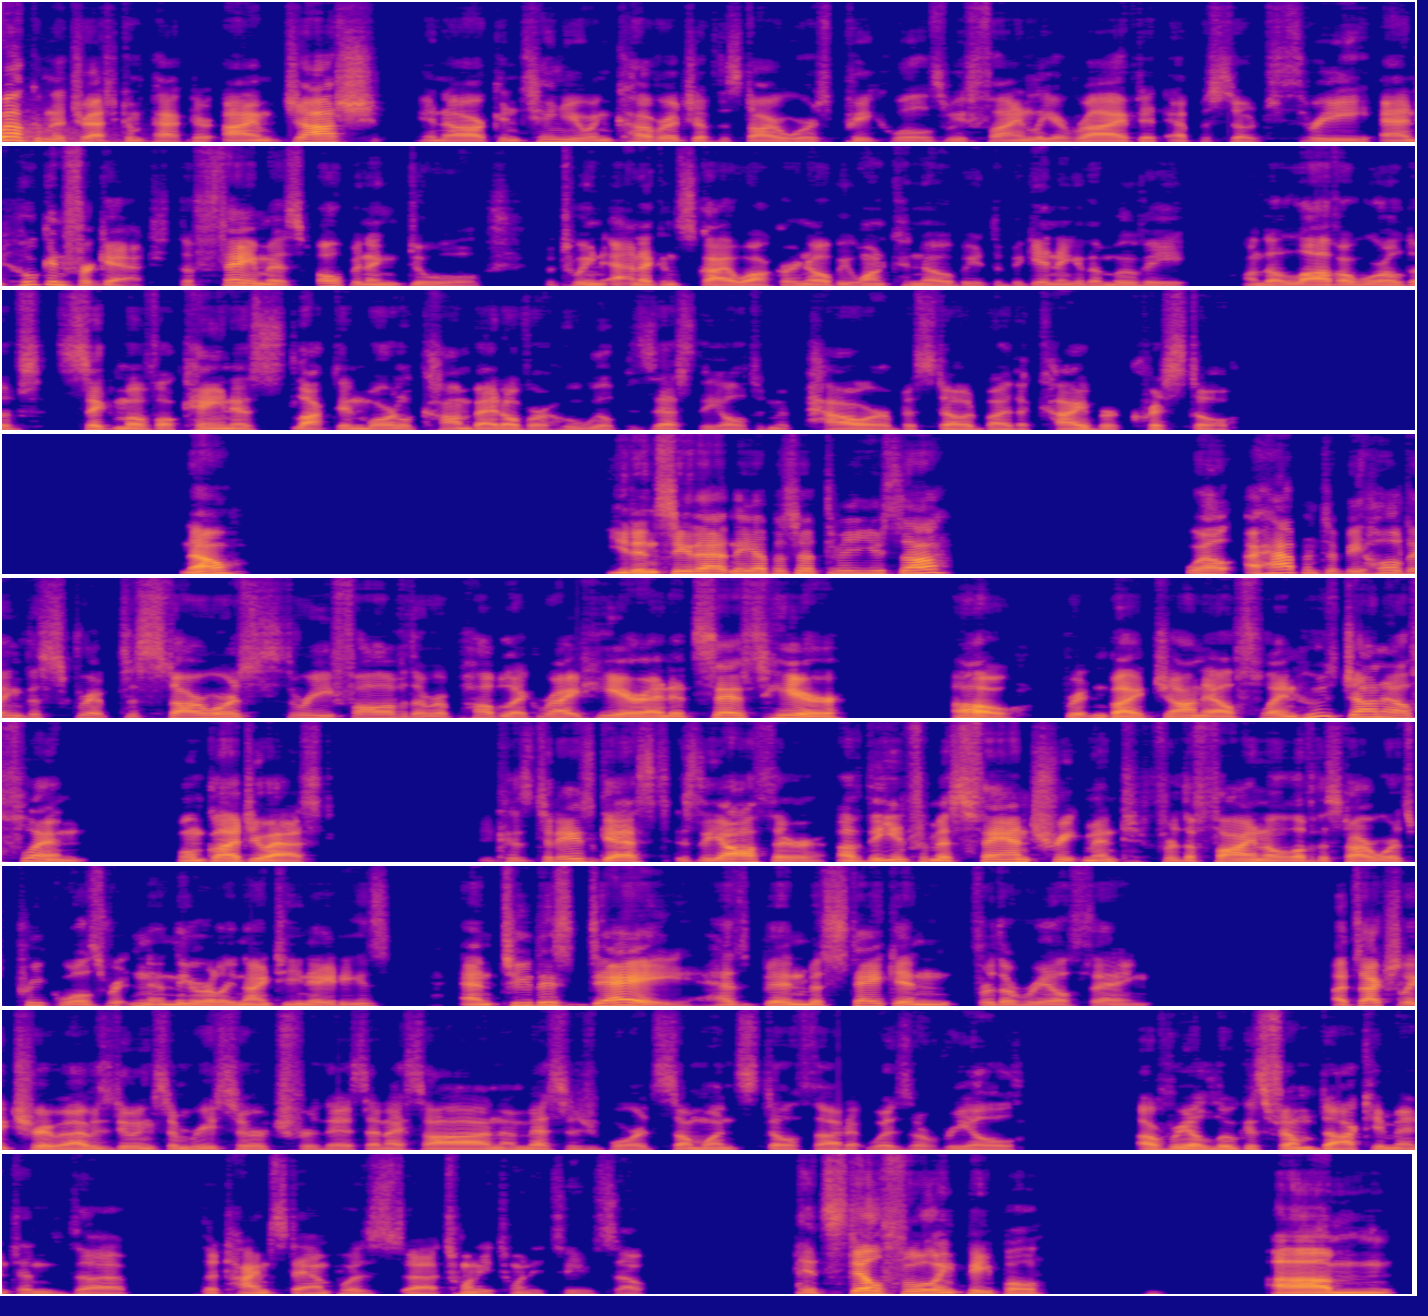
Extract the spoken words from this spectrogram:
Welcome to Trash Compactor. I'm Josh. In our continuing coverage of the Star Wars prequels, we finally arrived at episode 3, and who can forget the famous opening duel between Anakin Skywalker and Obi Wan Kenobi at the beginning of the movie on the lava world of Sigma Volcanus, locked in mortal combat over who will possess the ultimate power bestowed by the Kyber crystal. No? You didn't see that in the episode 3 you saw? Well, I happen to be holding the script to Star Wars 3 Fall of the Republic right here, and it says here, oh, written by John L. Flynn. Who's John L. Flynn? Well, I'm glad you asked. Because today's guest is the author of the infamous fan treatment for the final of the Star Wars prequels written in the early 1980s, and to this day has been mistaken for the real thing. It's actually true. I was doing some research for this, and I saw on a message board someone still thought it was a real a real Lucasfilm document, and the the timestamp was uh, 2022. So it's still fooling people. Um,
